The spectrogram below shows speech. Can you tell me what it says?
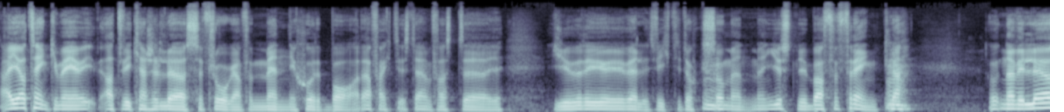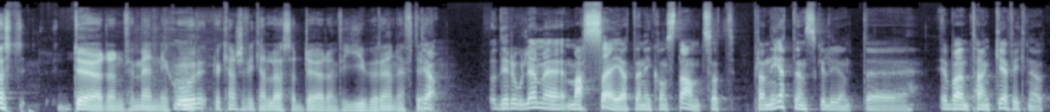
Ja, jag tänker mig att vi kanske löser frågan för människor bara faktiskt, även fast eh, djur är ju väldigt viktigt också, Mm. men, men just nu bara för förenkla. Mm. Och när vi löst döden för människor, Mm. då kanske vi kan lösa döden för djuren efter det. Ja. Och det roliga med massa är att den är konstant, så att planeten skulle ju inte... Det är bara en tanke jag fick nu, att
